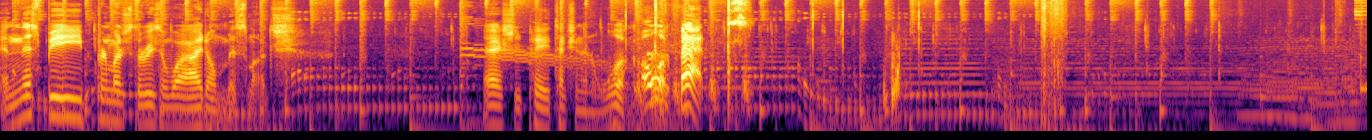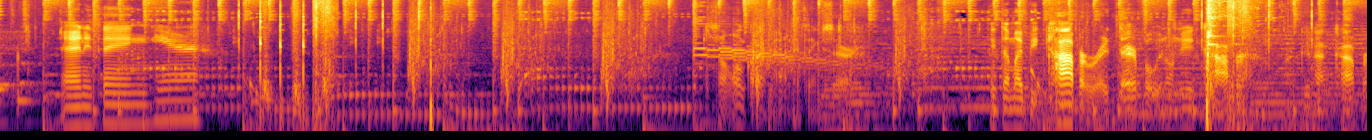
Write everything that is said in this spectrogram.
And this be pretty much the reason why I don't miss much. Actually pay attention and look. Oh look, bat! Anything here? Doesn't look like anything, sir. I think that might be copper right there, but we don't need copper. We're good on copper.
